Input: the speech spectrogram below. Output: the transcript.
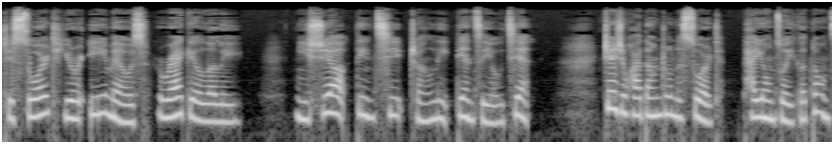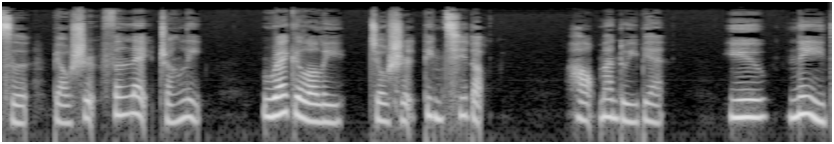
to sort your emails regularly。你需要定期整理电子邮件。这句话当中的 sort，它用作一个动词，表示分类、整理。Regularly 就是定期的。好，慢读一遍：You need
